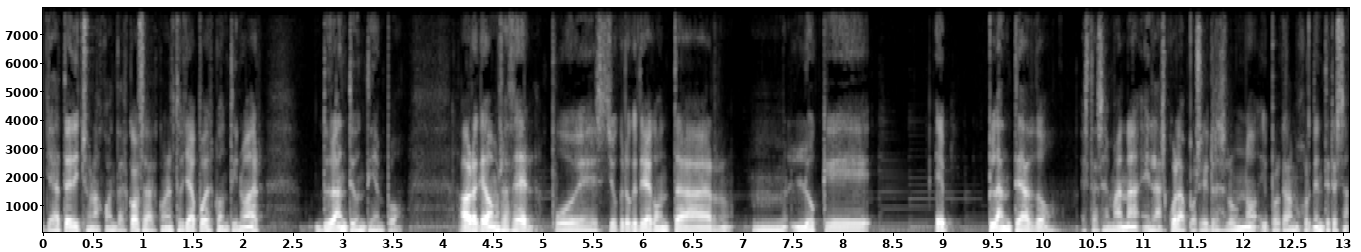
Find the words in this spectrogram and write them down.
ya te he dicho unas cuantas cosas, con esto ya puedes continuar durante un tiempo. Ahora, ¿qué vamos a hacer? Pues yo creo que te voy a contar mm, lo que he planteado esta semana en la escuela, por si eres alumno y porque a lo mejor te interesa.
